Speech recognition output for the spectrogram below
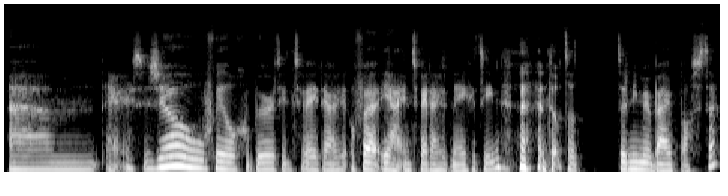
Um, er is zoveel gebeurd in, 2000, of, uh, ja, in 2019 dat dat er niet meer bij paste.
